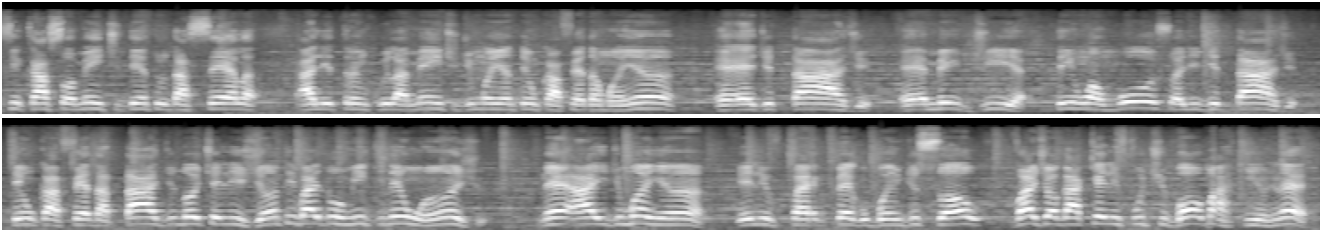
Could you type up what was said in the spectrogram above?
ficar somente dentro da cela ali tranquilamente. De manhã tem um café da manhã, é, é de tarde, é meio-dia, tem um almoço ali de tarde, tem um café da tarde, de noite ele janta e vai dormir que nem um anjo. Né? Aí de manhã ele pega o banho de sol, vai jogar aquele futebol, Marquinhos, né?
